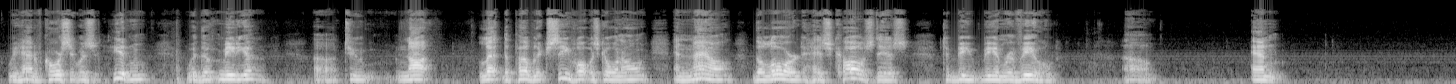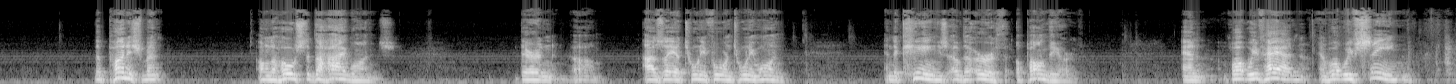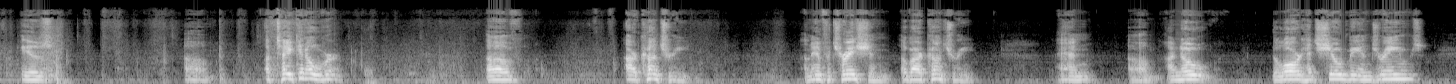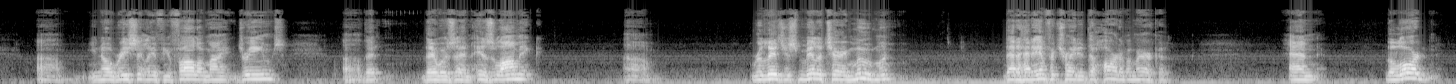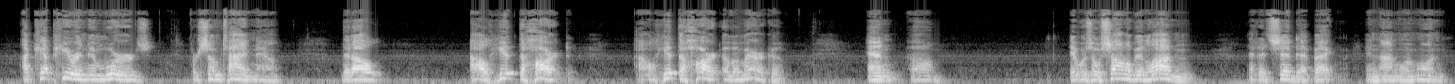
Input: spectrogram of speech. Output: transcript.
We had, of course, it was hidden with the media uh, to not let the public see what was going on. And now the Lord has caused this to be being revealed. Um, and the punishment on the host of the high ones. There in um, Isaiah 24 and 21. And the kings of the earth upon the earth. And what we've had and what we've seen is uh, a taking over of our country, an infiltration of our country. And um, I know the Lord had showed me in dreams. Um, you know, recently, if you follow my dreams, uh, that there was an Islamic um, religious military movement that had infiltrated the heart of America. And the Lord, I kept hearing them words for some time now that I'll I'll hit the heart. I'll hit the heart of America. And um, it was Osama bin Laden that had said that back in 911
